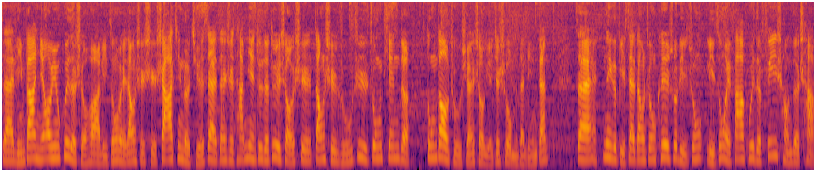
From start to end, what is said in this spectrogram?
在零八年奥运会的时候啊，李宗伟当时是杀进了决赛，但是他面对的对手是当时如日中天的东道主选手，也就是我们的林丹。在那个比赛当中，可以说李宗李宗伟发挥的非常的差，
